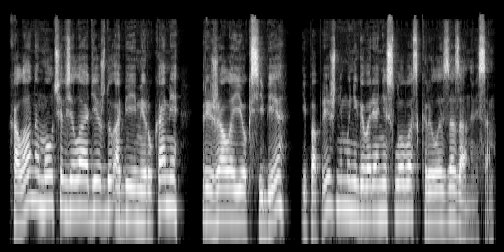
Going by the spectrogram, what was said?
Халана молча взяла одежду обеими руками, прижала ее к себе и, по-прежнему, не говоря ни слова, скрылась за занавесом.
